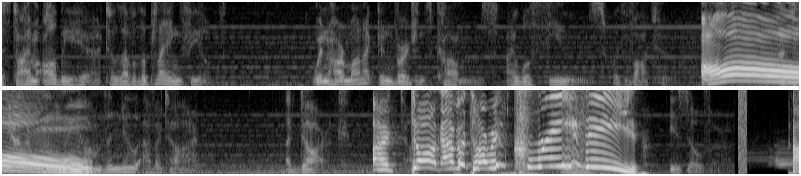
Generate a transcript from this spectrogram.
This time I'll be here to level the playing field. When harmonic convergence comes, I will fuse with Vaatu. Oh! And together we will Oh, become the new avatar. A dark a dog avatar is crazy. is over. All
